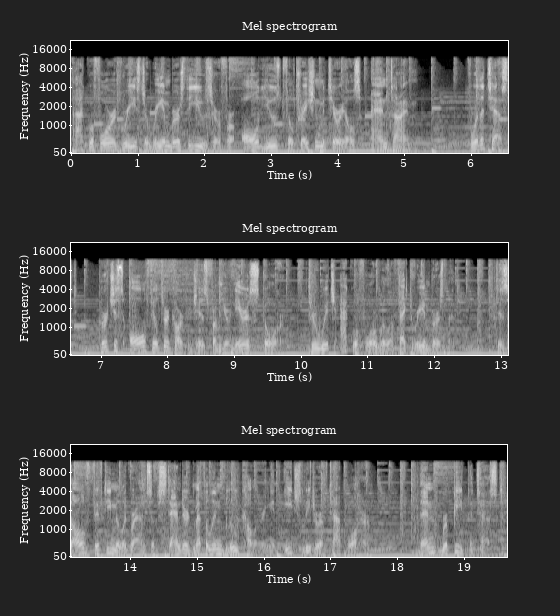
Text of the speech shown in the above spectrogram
Aquaphor agrees to reimburse the user for all used filtration materials and time. For the test, purchase all filter cartridges from your nearest store, through which Aquaphor will effect reimbursement. Dissolve 50 milligrams of standard methylene blue coloring in each liter of tap water. Then repeat the test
